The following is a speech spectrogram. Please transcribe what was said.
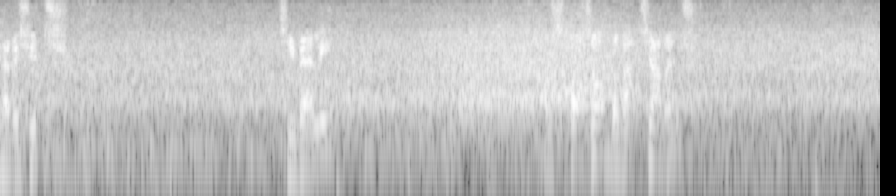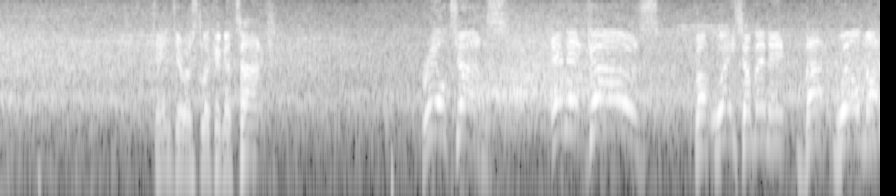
Perisic. Civelli. Spot on with that challenge. Dangerous looking attack. Real chance. In it goes. But wait a minute, that will not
